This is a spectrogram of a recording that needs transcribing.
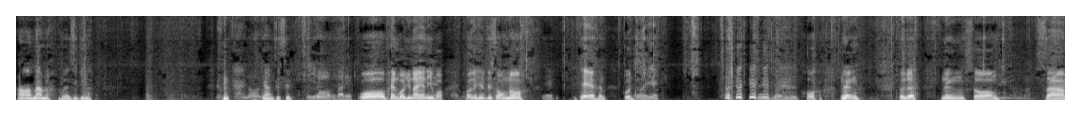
เอาเอาน้ำนะเพื่อนสิกินนะย่างซื่อสี่นอตอนนี้ๆโอ้เพิ่นบอกอยู่ในอันอีกบ่พอเลยเห็นได้สองเนอนี่แท้เพิ่นคุณโอ้ยโอ้หนึ่งเพิ่งเด้อหนึ่งสองสาม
